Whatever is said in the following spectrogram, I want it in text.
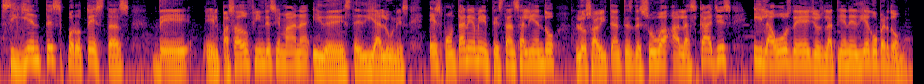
siguientes protestas de el pasado fin de semana y de este día lunes. Espontáneamente están saliendo los habitantes de Suba a las calles y la voz de ellos la tiene Diego Perdomo.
